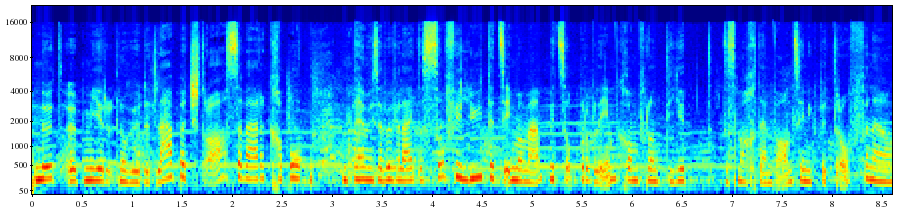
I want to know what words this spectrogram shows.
nicht, ob wir noch leben würden die Straßen wären kaputt. Und dann haben wir uns überlegt, dass so viele Leute jetzt im Moment mit so Problemen konfrontiert, das macht einen wahnsinnig betroffen auch.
